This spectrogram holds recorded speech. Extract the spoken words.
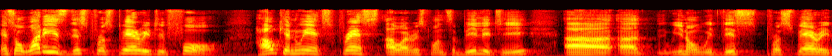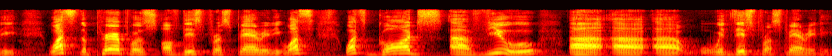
And so, what is this prosperity for? How can we express our responsibility, uh, uh, you know, with this prosperity? What's the purpose of this prosperity? What's what's God's uh, view uh, uh, uh, with this prosperity?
